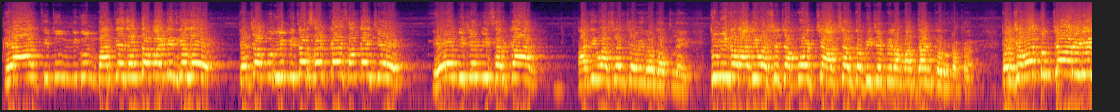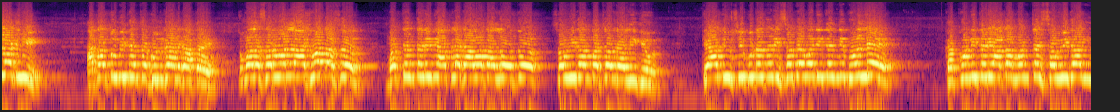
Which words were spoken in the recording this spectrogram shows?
ते आज तिथून निघून भारतीय जनता पार्टीत गेले. त्याच्यापूर्वी पिचर साहेब काय सांगायचे? हे बीजेपी सरकार आदिवासींच्या विरोधातले. तुम्ही जर आदिवासीच्या पोटचे असाल तर बीजेपीला मतदान करू नका. पण जेव्हा तुमच्यावर ईडी लागली आता तुम्ही त्यांचं गुणगान गाताय. तुम्हाला सर्वांना आठवत असेल मध्यंतरी मी आपल्या गावात आलो होतो संविधान बचाव रॅली घेऊन. त्या दिवशी कुठंतरी सभेमध्ये त्यांनी बोलले का कोणीतरी आता म्हणतंय संविधान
